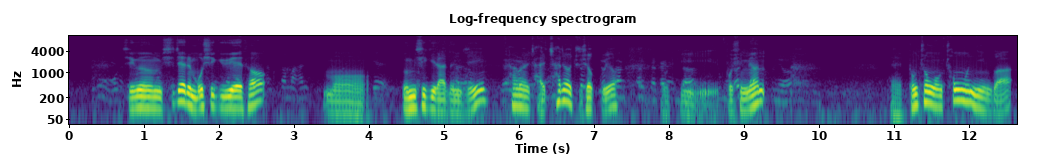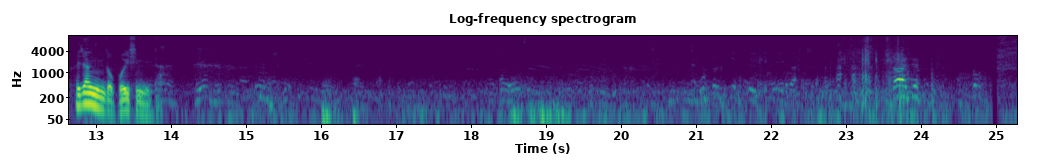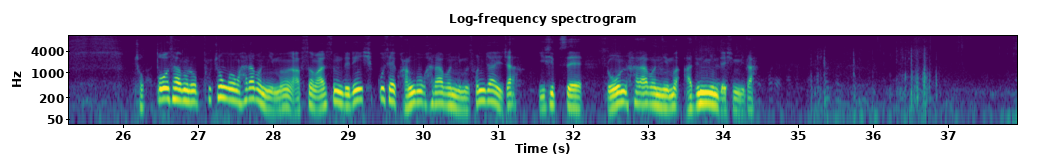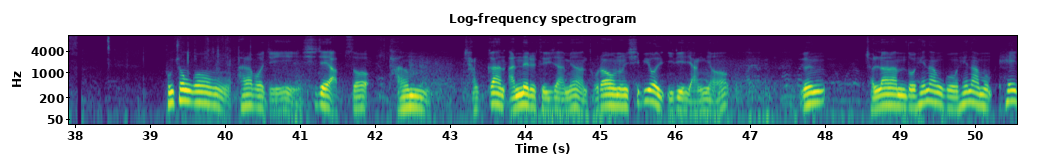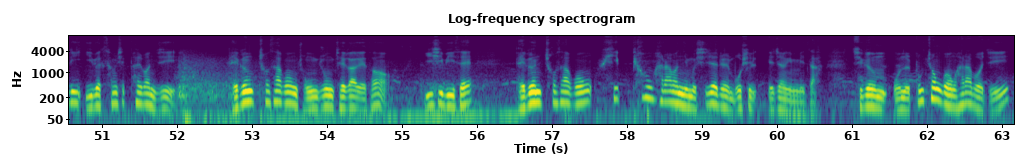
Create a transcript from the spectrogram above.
지금 시제를 모시기 위해서 뭐 음식이라든지 상을 잘 차려 주셨고요. 여기 보시면 네, 풍총공 총무님과 회장님도 보이십니다. 족보상으로 풍천공 할아버님은 앞서 말씀드린 19세 광국 할아버님의 손자이자 20세 론 할아버님의 아드님 되십니다. 풍천공 할아버지 시제에 앞서 다음 잠깐 안내를 드리자면 돌아오는 12월 1일 양력은 전라남도 해남구 해남읍 해리 238번지 백은 초사공 종중 제각에서 22세 백은 초사공 휘평 할아버님의 시제를 모실 예정입니다. 지금 오늘 풍천공 할아버지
